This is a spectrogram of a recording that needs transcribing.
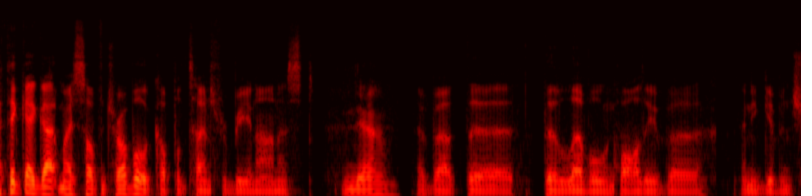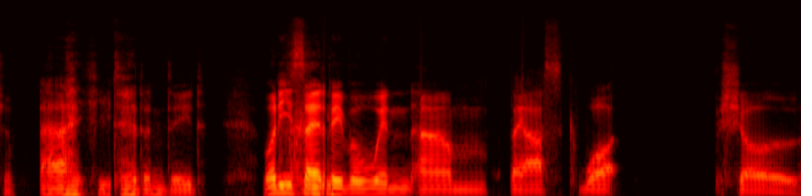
I think I got myself in trouble a couple times for being honest. Yeah, about the the level and quality of uh, any given show. uh, you did indeed. What do you say to people when um they ask what show?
